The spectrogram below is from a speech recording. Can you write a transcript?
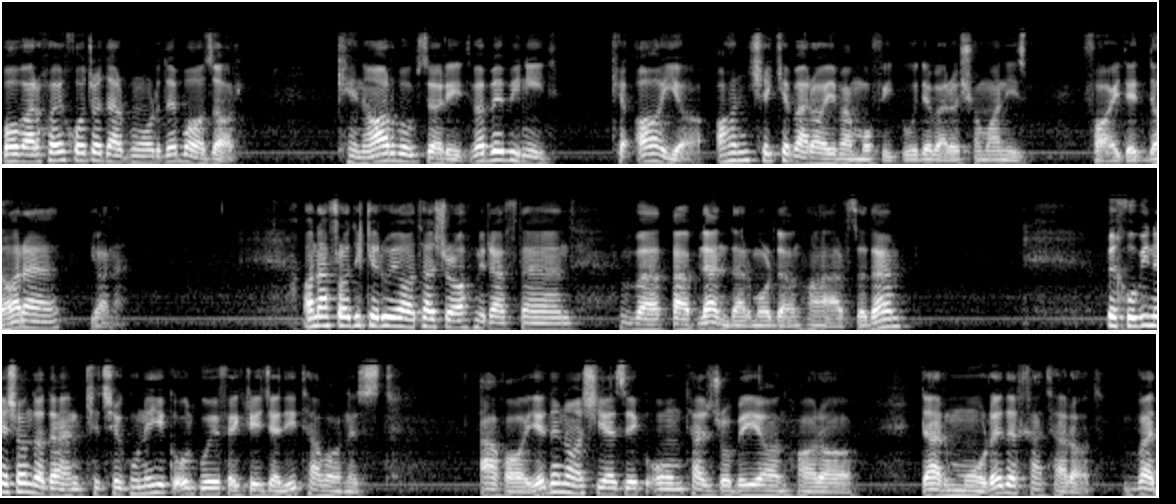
باورهای خود را در مورد بازار کنار بگذارید و ببینید که آیا آنچه که برای من مفید بوده برای شما نیز فایده دارد یا نه؟ آن افرادی که روی آتش راه می رفتند و قبلا در مورد آنها حرف زدم به خوبی نشان دادند که چگونه یک الگوی فکری جدید توانست عقاید ناشی از یک عمر تجربه آنها را در مورد خطرات و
